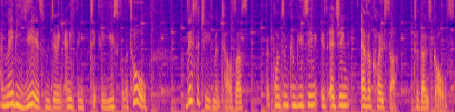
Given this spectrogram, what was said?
and maybe years from doing anything particularly useful at all, this achievement tells us that quantum computing is edging ever closer to those goals.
